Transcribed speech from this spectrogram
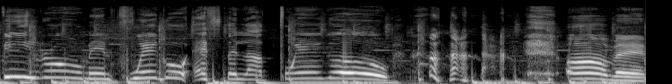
Firo, man. Fuego, Estela, Fuego. oh man.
